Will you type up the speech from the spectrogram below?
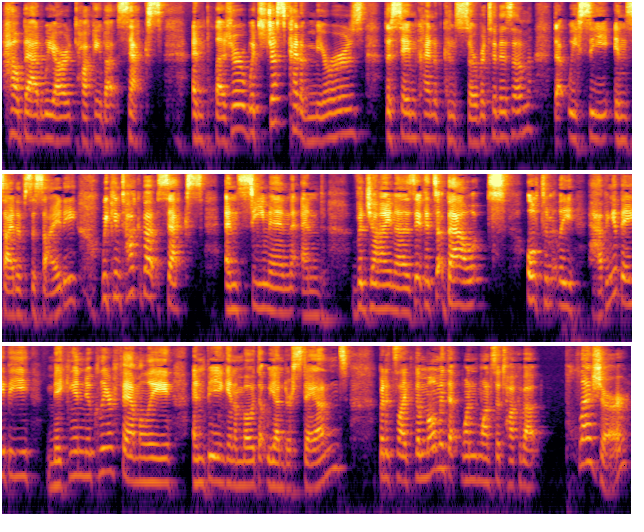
how bad we are talking about sex and pleasure, which just kind of mirrors the same kind of conservatism that we see inside of society. We can talk about sex and semen and vaginas if it's about ultimately having a baby, making a nuclear family, and being in a mode that we understand. But it's like the moment that one wants to talk about pleasure,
